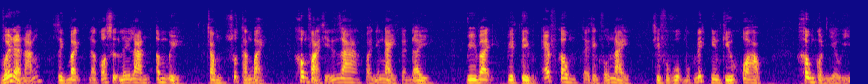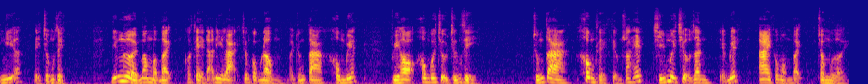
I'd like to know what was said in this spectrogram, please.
Với Đà Nẵng, dịch bệnh đã có sự lây lan âm ỉ trong suốt tháng 7, không phải chỉ diễn ra vào những ngày gần đây. Vì vậy, việc tìm F0 tại thành phố này chỉ phục vụ mục đích nghiên cứu khoa học, không còn nhiều ý nghĩa để chống dịch. Những người mang mầm bệnh có thể đã đi lại trong cộng đồng mà chúng ta không biết vì họ không có triệu chứng gì. Chúng ta không thể kiểm soát hết 90 triệu dân để biết ai có mầm bệnh trong người.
